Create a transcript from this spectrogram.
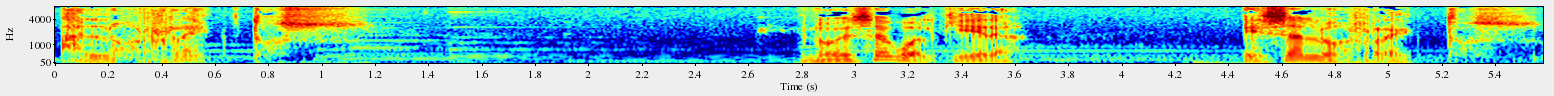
a los rectos. No es a cualquiera, es a los rectos.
